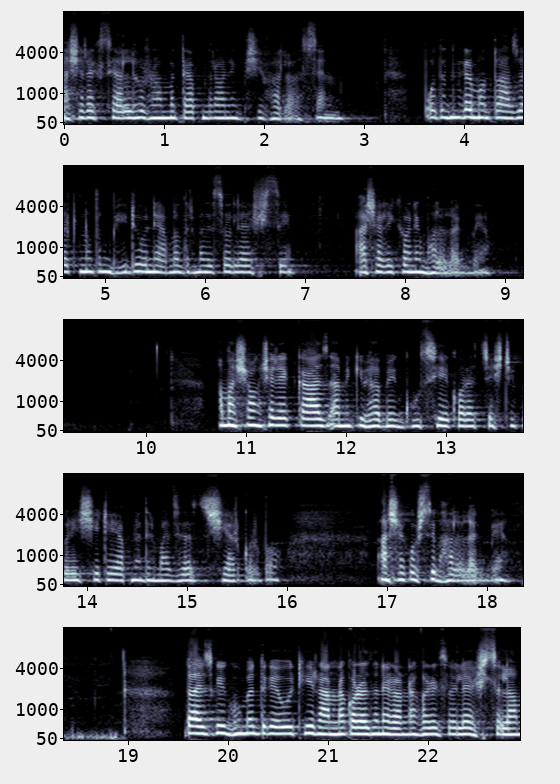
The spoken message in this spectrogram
আশা রাখছি আল্লাহর রহমতে আপনারা অনেক বেশি ভালো আছেন। প্রতিদিনকার মতো আজও একটা নতুন ভিডিও নিয়ে আপনাদের মাঝে চলে আসছি। আশা রেখে অনেক ভালো লাগবে। আমার সংসারের কাজ আমি কীভাবে গুছিয়ে করার চেষ্টা করি সেটাই আপনাদের মাঝে শেয়ার করব। আশা করছি ভালো লাগবে। তো আজকে ঘুমের থেকে উঠি, রান্না করার জন্য রান্নাঘরে চলে এসেছিলাম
